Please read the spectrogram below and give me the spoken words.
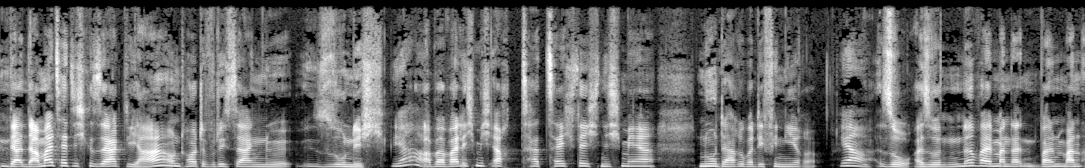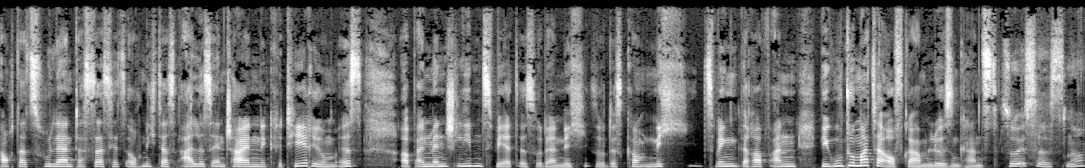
da, damals hätte ich gesagt ja und heute würde ich sagen, nö, so nicht. Ja. Aber weil ich mich auch tatsächlich nicht mehr nur darüber definiere. Ja. So, also, ne, weil man dann, weil man auch dazu lernt, dass das jetzt auch nicht das alles entscheidende Kriterium ist, ob ein Mensch liebenswert ist oder nicht. So, das kommt nicht zwingend darauf an, wie gut du Matheaufgaben lösen kannst. So ist es, ne?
